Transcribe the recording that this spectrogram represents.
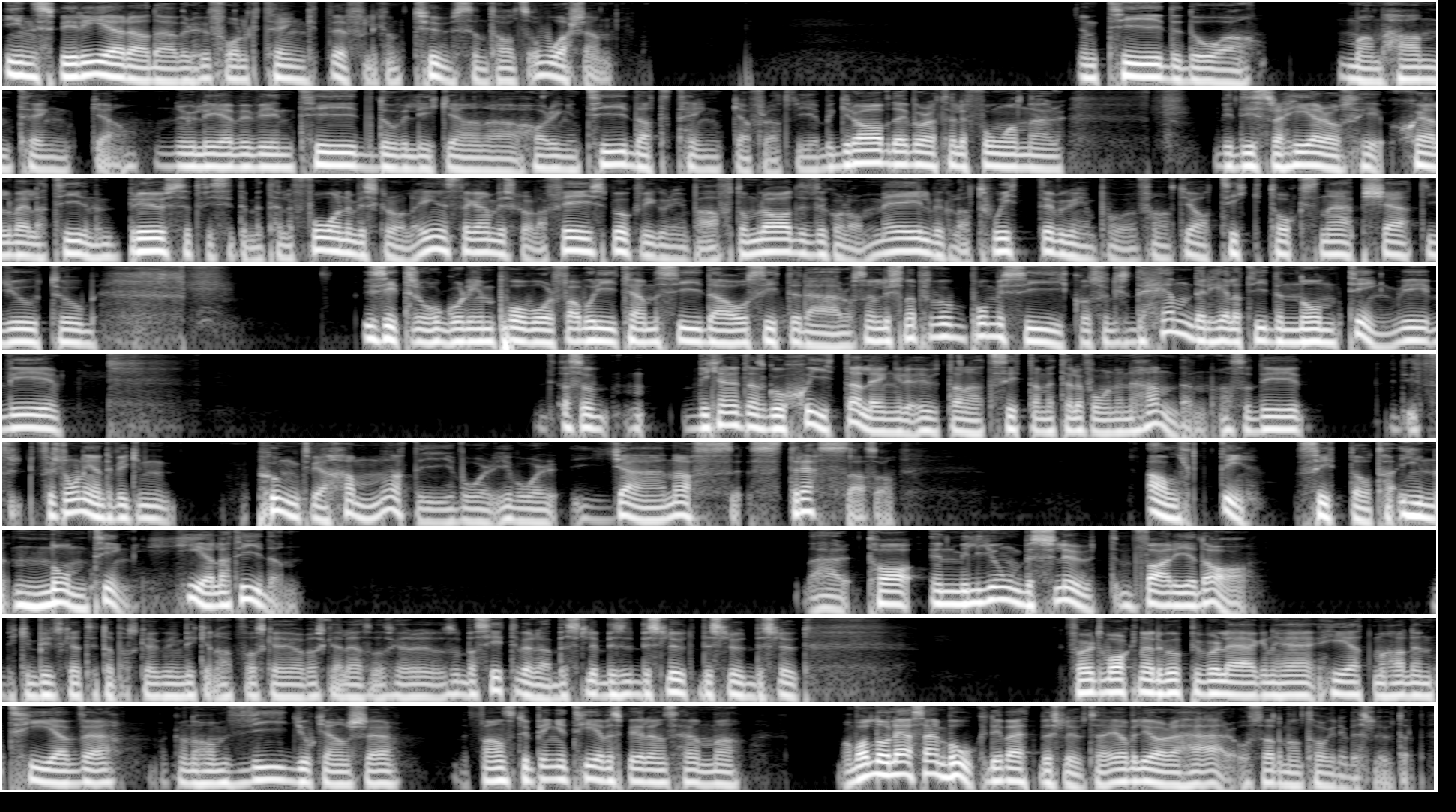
inspirerad över hur folk tänkte för liksom tusentals år sedan. En tid då man hann tänka. Nu lever vi i en tid då vi lika gärna har ingen tid att tänka för att vi är begravda i våra telefoner. vi distraherar oss själva hela tiden med bruset. Vi sitter med telefonen, vi scrollar Instagram, vi scrollar Facebook, vi går in på Aftonbladet, vi kollar mail, vi kollar Twitter, vi går in på fan jag, TikTok, Snapchat, YouTube. Vi sitter och går in på vår favorithemsida och sitter där och sen lyssnar på, på musik och så liksom, det händer hela tiden någonting. Vi, vi Alltså vi kan inte ens gå och skita längre utan att sitta med telefonen i handen. Alltså det är... Förstår ni egentligen vilken punkt vi har hamnat i, i vår, i vår hjärnas stress alltså? Alltid sitta och ta in någonting hela tiden. Det här, ta en miljon beslut varje dag. Vilken bild ska jag titta på? Ska jag gå in? Vilken app? Vad ska jag göra? Vad ska jag läsa? Vad ska jag göra? Så bara sitter vi där. Beslut, beslut, beslut, beslut. Förut vaknade vi upp i vår lägenhet, man hade en TV, man kunde ha en video kanske. Det fanns typ ingen tv-spel ens hemma. Man valde att läsa en bok, det var ett beslut. Här. Jag vill göra det här och så hade man tagit det beslutet.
